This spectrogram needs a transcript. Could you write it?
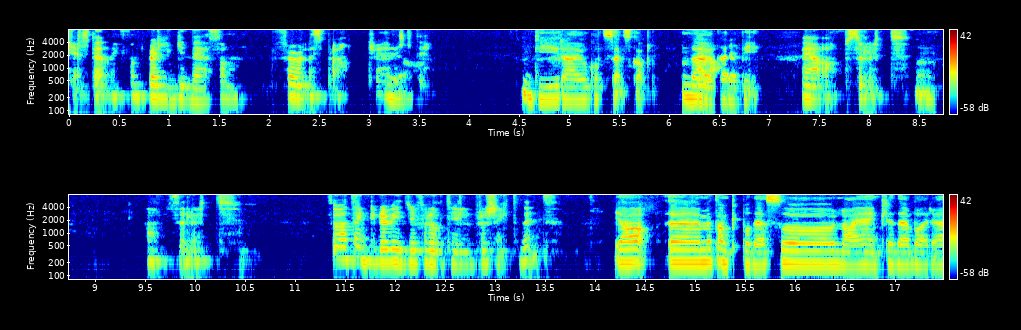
Helt enig. Ikke sant? Velge det som føles bra, tror jeg er Ja. viktig. Dyr er jo godt selskap. Det er jo Ja. terapi. Ja, absolutt. Mm. Absolutt. Så hva tenker du videre i forhold til prosjektet ditt? Ja, eh, med tanke på det så lar jeg egentlig det bare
